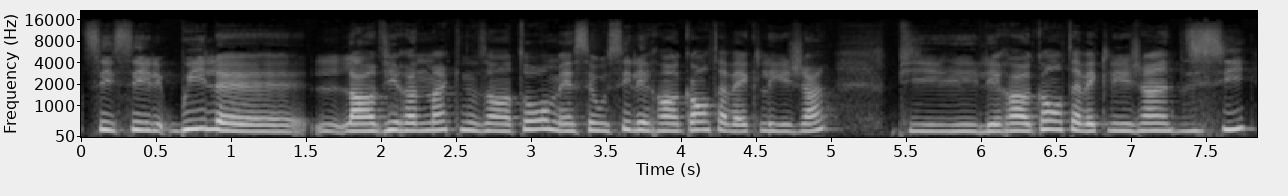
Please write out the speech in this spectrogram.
c'est, oui, l'environnement qui nous entoure, mais c'est aussi les rencontres avec les gens. Puis les rencontres avec les gens d'ici,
